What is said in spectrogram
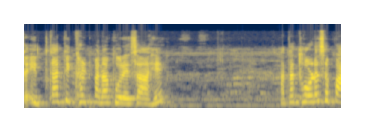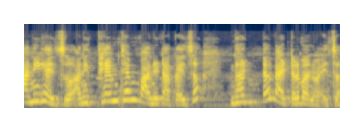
तर इतका तिखटपणा पुरेसा आहे. आता थोडंसं पाणी घ्यायचं आणि थेंब थेंब पाणी टाकायचं. घट्ट बॅटर बनवायचं.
